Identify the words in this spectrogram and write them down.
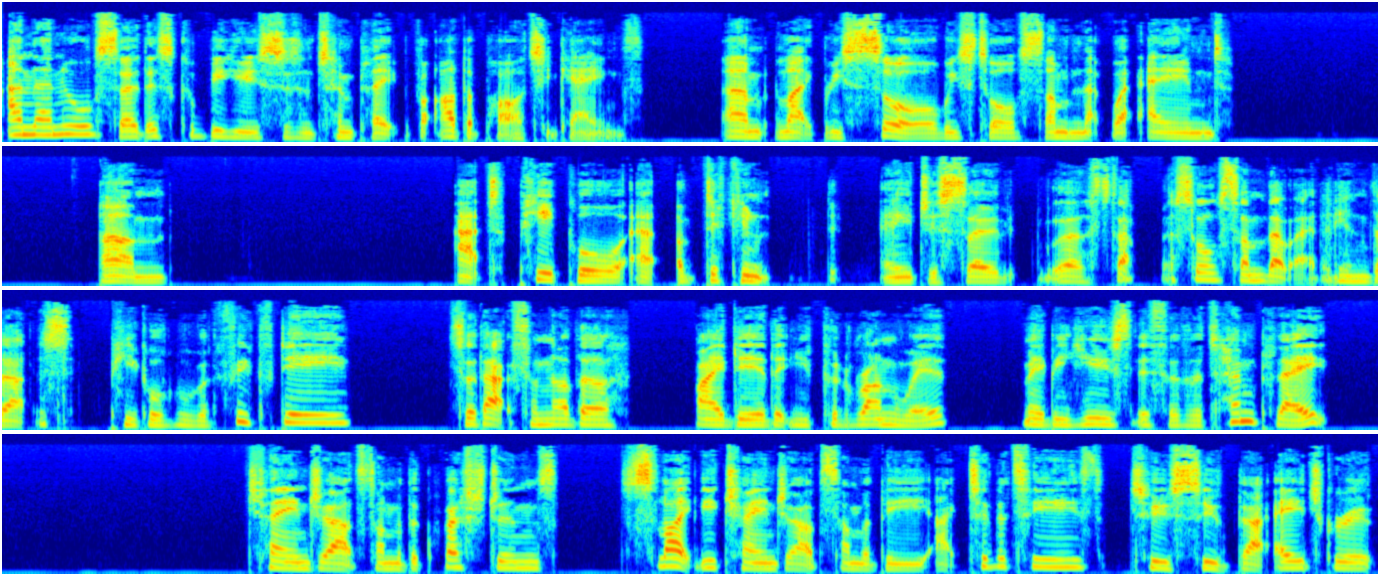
And then also, this could be used as a template for other party games. Um, like we saw, we saw some that were aimed um, at people of different ages. So I saw some that were in at people who were 50. So that's another idea that you could run with. Maybe use this as a template, change out some of the questions, slightly change out some of the activities to suit that age group,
